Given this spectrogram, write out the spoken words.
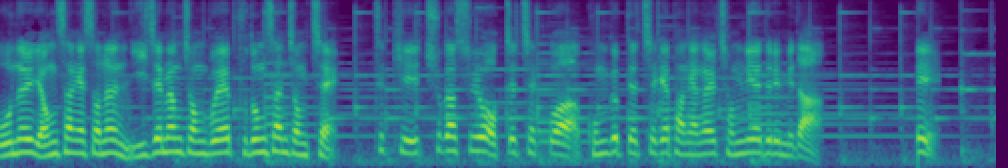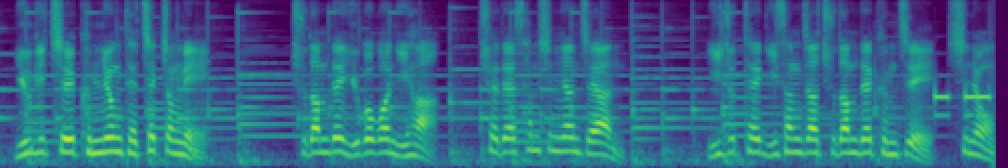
오늘 영상에서는 이재명 정부의 부동산 정책, 특히 추가 수요 억제책과 공급 대책의 방향을 정리해드립니다. 1. 627 금융 대책 정리. 주담대 6억 원 이하, 최대 30년 제한. 2주택 이상자 주담대 금지, 신용,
